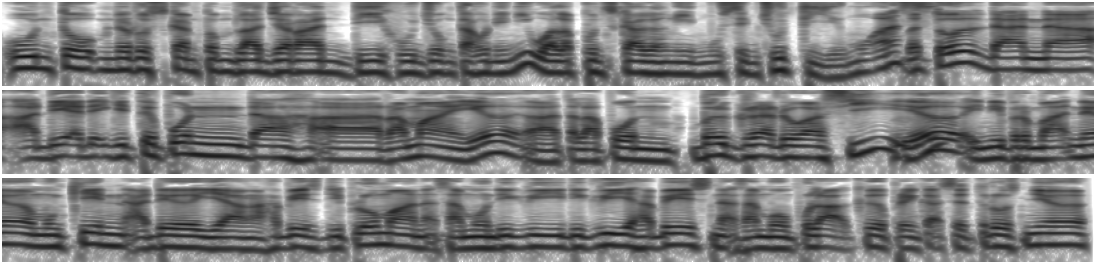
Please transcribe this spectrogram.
untuk meneruskan pembelajaran di hujung tahun ini walaupun sekarang ni musim cuti ya Muaz. Betul dan uh, adik-adik kita pun dah uh, ramai ya uh, telah pun bergraduasi mm-hmm. ya. Ini bermakna mungkin ada yang habis diploma nak sambung degree, degree habis nak sambung pula ke peringkat seterusnya.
